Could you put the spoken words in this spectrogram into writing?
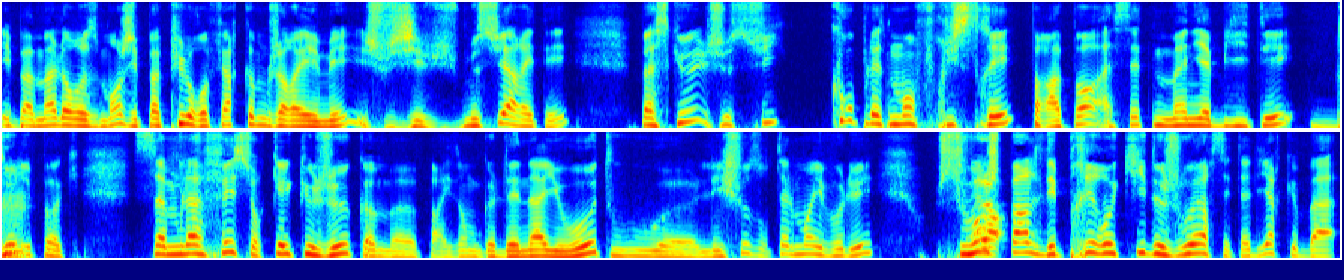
et ben malheureusement, j'ai pas pu le refaire comme j'aurais aimé. Je, je me suis arrêté parce que je suis complètement frustré par rapport à cette maniabilité de Mhm. l'époque. Ça me l'a fait sur quelques jeux comme euh, par exemple GoldenEye ou autre où euh, les choses ont tellement évolué. Souvent, Alors- je parle des prérequis de joueurs, c'est-à-dire que bah,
